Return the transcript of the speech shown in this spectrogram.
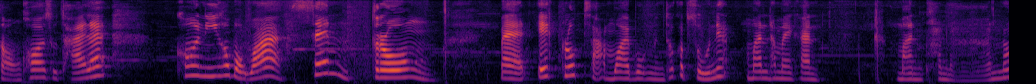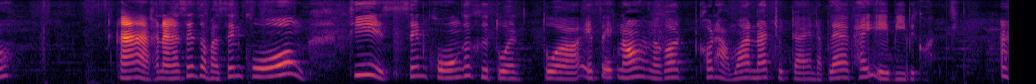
สองข้อสุดท้ายและ ข้อนี้เขาบอกว่า เส้นตรง 8x ลบ 3y บวก 1 เท่ากับ 0 เนี่ย มันทำไมกัน มันขนานเนาะ อ่าขนานกับเส้นสัมผัสเส้นโค้งที่เส้นโค้งก็คือตัวตัว fx เนาะแล้วก็เขาถามว่าณจุดใดอันดับแรกให้ ab ไปก่อนอะ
